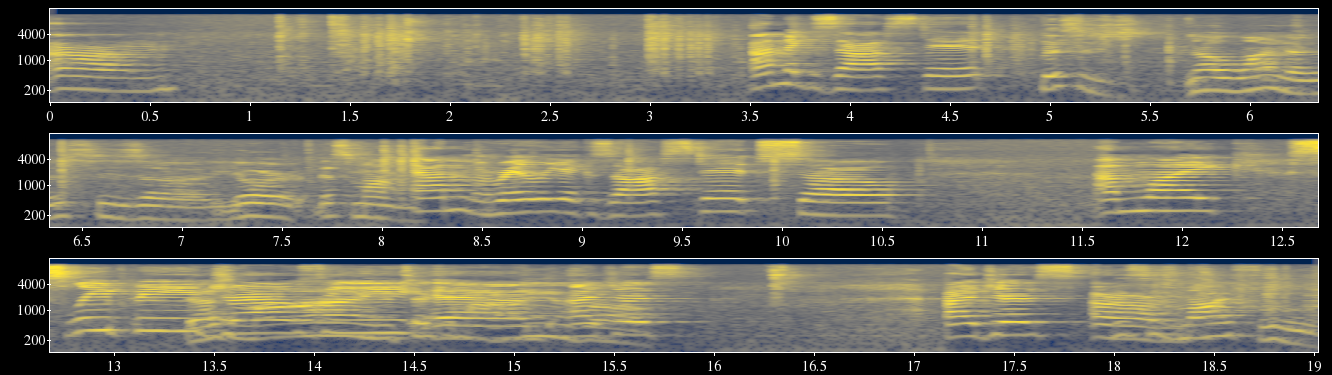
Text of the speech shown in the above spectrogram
um, I'm exhausted. This is no wonder. This is uh your. This mine. I'm really exhausted, so I'm like sleepy, That's drowsy, You're taking my and I just, I just, um, This is my food.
